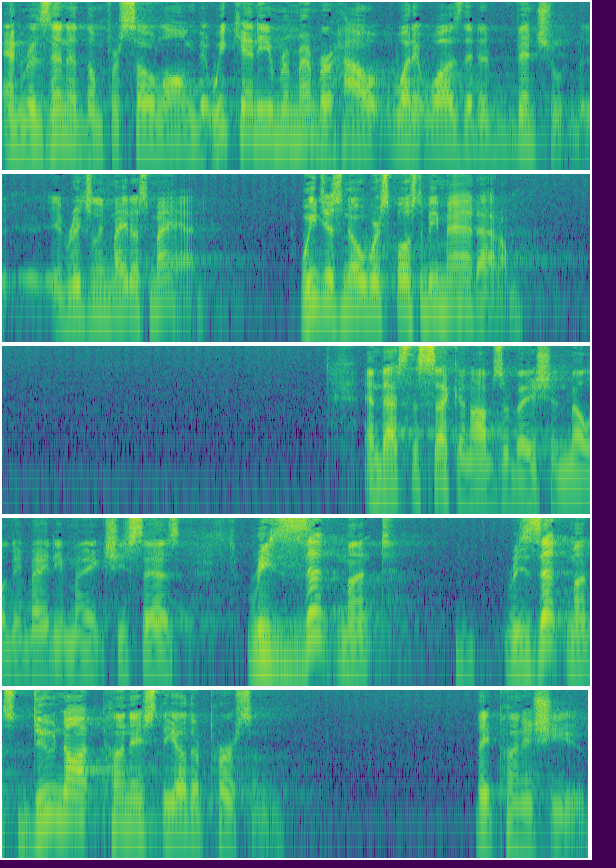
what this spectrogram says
and resented them for so long that we can't even remember how, what it was that eventually, originally made us mad. We just know we're supposed to be mad at them. And that's the second observation Melody Beattie makes. She says, resentment, resentments do not punish the other person, they punish you.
